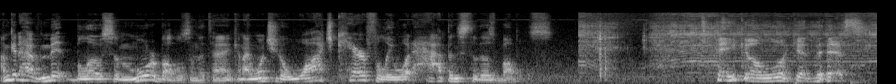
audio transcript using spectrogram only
I'm going to have Mitt blow some more bubbles in the tank, and I want you to watch carefully what happens to those bubbles. Take a look at this.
